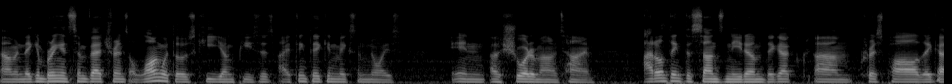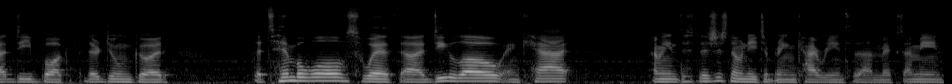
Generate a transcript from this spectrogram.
um, and they can bring in some veterans along with those key young pieces, I think they can make some noise in a short amount of time. I don't think the Suns need him. They got um, Chris Paul. They got D Book. They're doing good. The Timberwolves with uh, D'Lo and KAT. I mean, there's, just no need to bring Kyrie into that mix. I mean,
